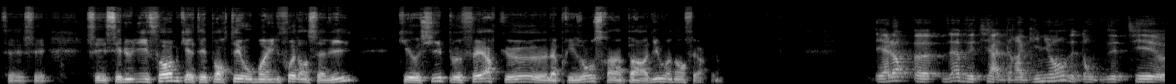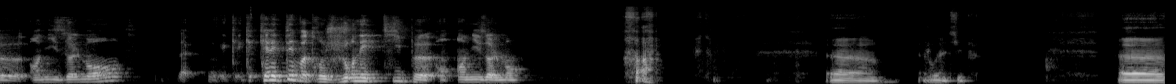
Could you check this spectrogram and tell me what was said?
C'est l'uniforme qui a été porté au moins une fois dans sa vie, qui aussi peut faire que la prison sera un paradis ou un enfer. Et alors, euh, là, vous étiez à Draguignan, donc vous étiez en isolement. Quelle était votre journée type en, isolement? Ah, Journée type. Euh,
